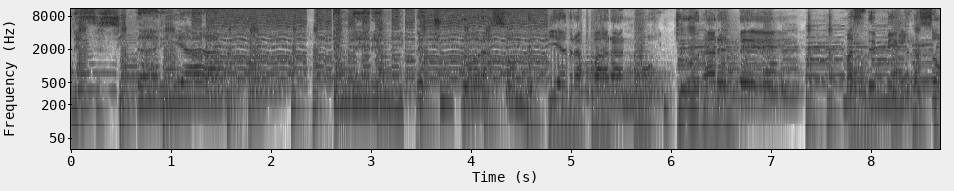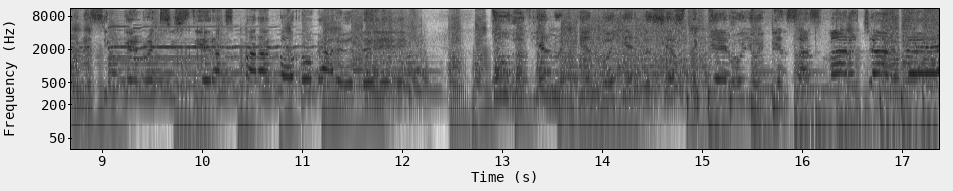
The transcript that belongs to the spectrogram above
Necesitaría tener en mi pecho un corazón de piedra para no llorarte más de mil razones y que no existieras para no rogarte. Todavía no entiendo, ayer decías te quiero y hoy piensas marcharte.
